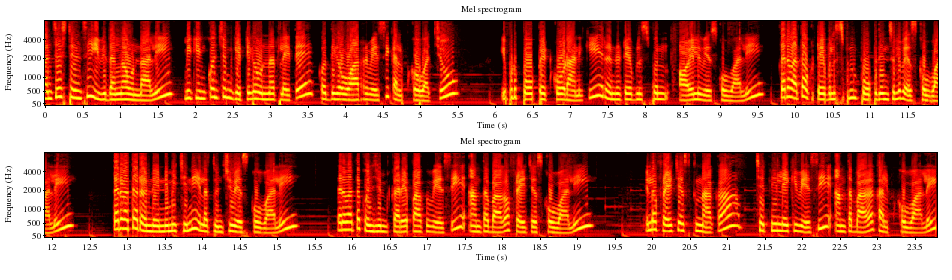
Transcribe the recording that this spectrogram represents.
కన్సిస్టెన్సీ ఈ విధంగా ఉండాలి. మీకు ఇంకొంచెం గట్టిగా ఉన్నట్లయితే కొద్దిగా వాటర్ వేసి కలుపుకోవచ్చు. ఇప్పుడు పోపు పెట్టుకోవడానికి రెండు టేబుల్ స్పూన్ ఆయిల్ వేసుకోవాలి. తర్వాత ఒక టేబుల్ స్పూన్ పోపు దినుసులు వేసుకోవాలి. తర్వాత రెండు ఎండుమిర్చిని ఇలా తుంచి వేసుకోవాలి. తర్వాత కొంచెం కరివేపాకు వేసి అంత బాగా ఫ్రై చేసుకోవాలి. ఇలా ఫ్రై చేసుకున్నాక చట్నీలోకి వేసి అంత బాగా కలుపుకోవాలి.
